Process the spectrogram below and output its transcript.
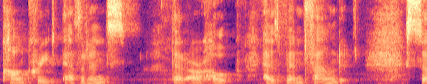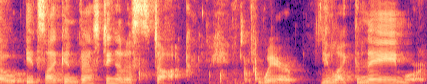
concrete evidence that our hope has been founded. So it's like investing in a stock where you like the name or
